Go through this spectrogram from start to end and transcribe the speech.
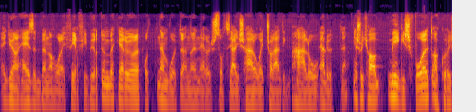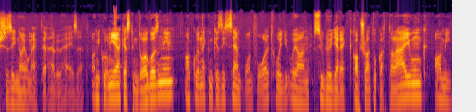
egy olyan helyzetben, ahol egy férfi börtönbe kerül, ott nem volt olyan nagyon erős szociális háló vagy családi háló előtte. És hogyha mégis volt, akkor is ez egy nagyon megterhelő helyzet. Amikor mi elkezdtünk dolgozni, akkor nekünk ez egy szempont volt, hogy olyan szülő-gyerek kapcsolatokat találjunk, amik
